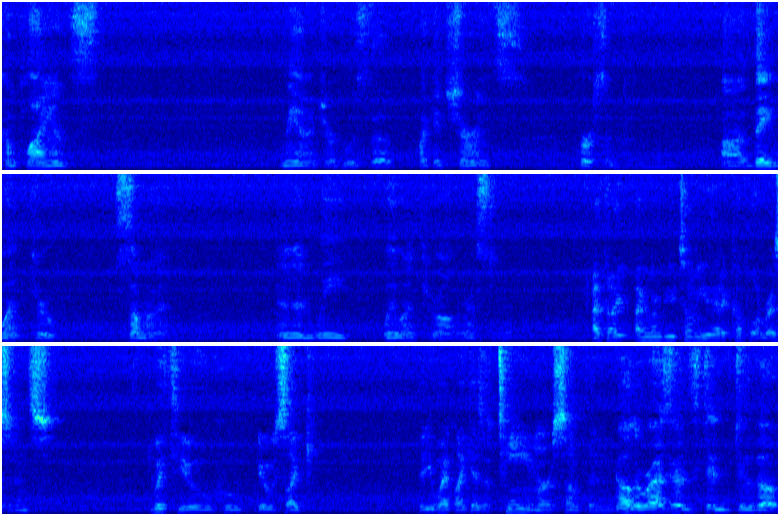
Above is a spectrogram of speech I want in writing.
compliance manager, who's the like insurance person uh, they went through some of it, and then we we went through all the rest of it. I thought I remember you telling me you had a couple of residents with you who it was like that you went like as a team or something. No, the residents didn't do the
